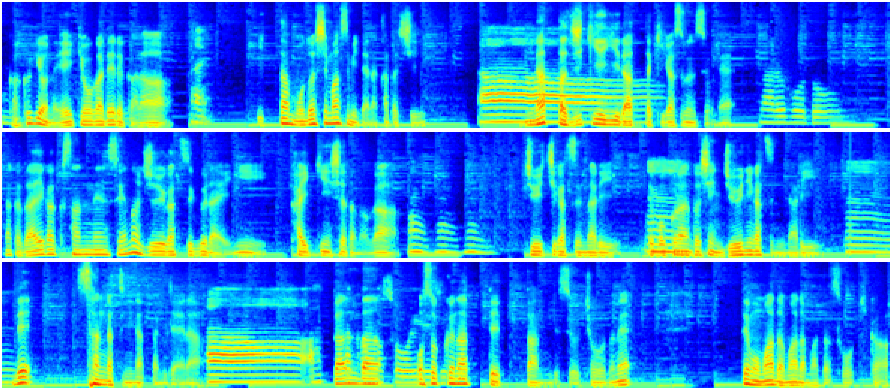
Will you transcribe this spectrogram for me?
うん、学業の影響が出るから、はい。一旦戻しますみたいな形にあなった時期だった気がするんですよね。が。なるほど。なんか大学3年生の10月ぐらいに解禁してたのが、うんうん11月になり、で、うん僕らの年に12月になり、うん。うん、で、3月になったみたいな。あーあだんだん遅くなってったんですよ、ちょうどね。でもまだまだまだ早期化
